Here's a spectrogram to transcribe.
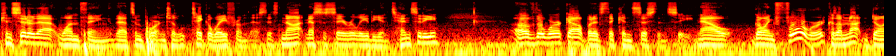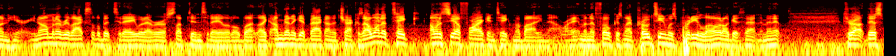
consider that one thing that's important to take away from this. It's not necessarily the intensity of the workout, but it's the consistency. Now, going forward, because I'm not done here, you know, I'm going to relax a little bit today, whatever. I slept in today a little, but like I'm going to get back on the track because I want to take, I want to see how far I can take my body now, right? I'm going to focus. My protein was pretty low, and I'll get to that in a minute. Throughout this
